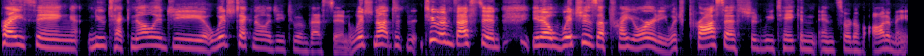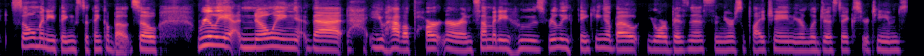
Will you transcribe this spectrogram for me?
pricing, new technology, which technology to invest in, which not to to invest in, you know, which is a priority, which process should we take and, and sort of automate. So many things to think about. So really knowing that you have a partner and somebody who's really thinking about your business and your supply chain, your logistics, your teams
